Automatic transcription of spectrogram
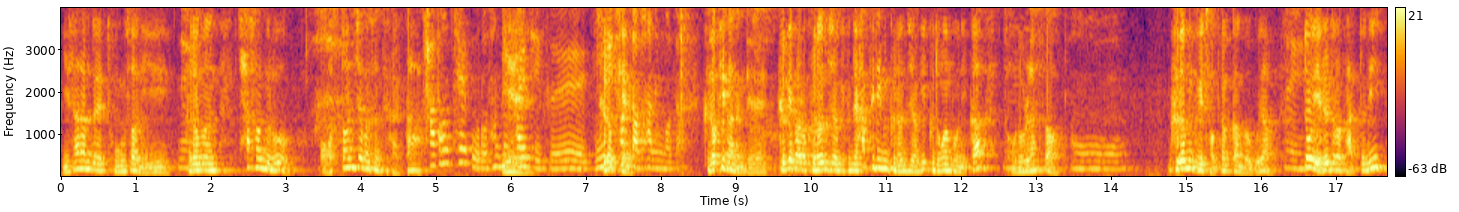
이 사람들의 동선이 네. 그러면 차선으로 어떤 지역을 선택할까? 차선책으로 선택할 예. 집을 미리 그렇게. 선점하는 거죠. 그렇게 가는 게 그게 바로 그런 지역이 근데 하필이면 그런 지역이 그동안 보니까 덜 올랐어. 오. 그러면 그게 저평가인 거고요. 네. 또 예를 들어 봤더니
